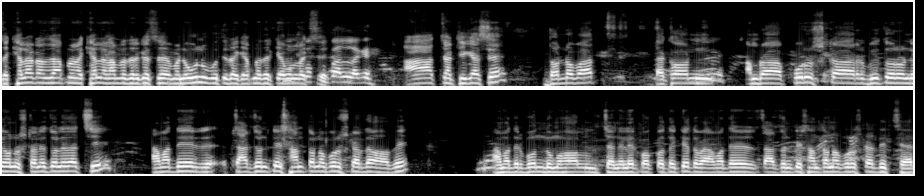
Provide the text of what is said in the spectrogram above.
যে খেলাটা যে আপনারা খেলেন আপনাদের কাছে মানে অনুভূতিটা কি আপনাদের কেমন লাগছে? আচ্ছা ঠিক আছে। ধন্যবাদ। এখন আমরা পুরস্কার বিতরণী অনুষ্ঠানে চলে যাচ্ছি। আমাদের চারজনকে সান্ত্বনা পুরস্কার দেওয়া হবে। আমাদের বন্ধু মহল চ্যানেলের পক্ষ থেকে তবে আমাদের চারজনকে সান্ত্বনা পুরস্কার দিচ্ছেন।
